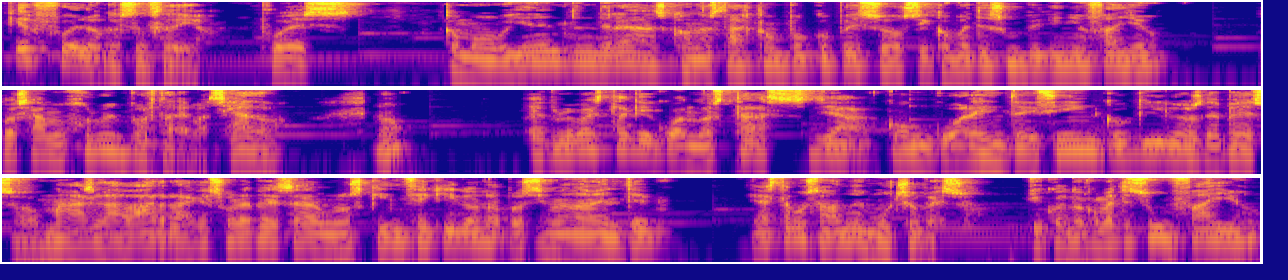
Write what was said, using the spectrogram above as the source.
¿Qué fue lo que sucedió? Pues como bien entenderás, cuando estás con poco peso, si cometes un pequeño fallo, pues a lo mejor no importa demasiado, ¿no? El problema está que cuando estás ya con 45 kilos de peso, más la barra que suele pesar unos 15 kilos aproximadamente, ya estamos hablando de mucho peso. Y cuando cometes un fallo,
